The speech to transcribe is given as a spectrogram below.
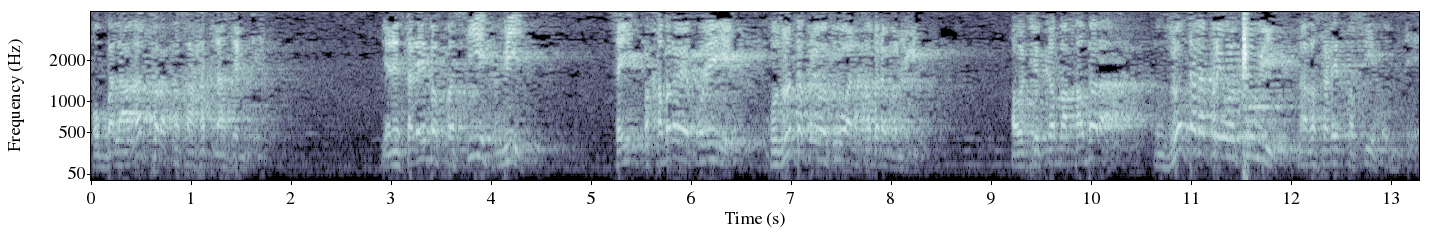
او بلاغت سره فصاحت لازم دی یعنی سړی به فصیح وي صحیح په خبره پوهیږي خو زړه ته پرېوتو والا خبره بنوي او چې کومه خبره زړه ته پرېوتو وي هغه سړی فصیح دی.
